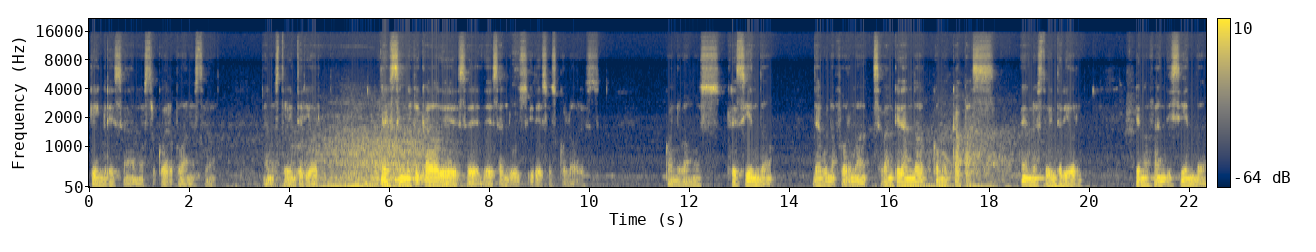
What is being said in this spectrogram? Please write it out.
que ingresa a nuestro cuerpo, a nuestro, a nuestro interior. El significado de, de esa luz y de esos colores. Cuando vamos creciendo de alguna forma se van quedando como capas en nuestro interior que nos van diciendo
